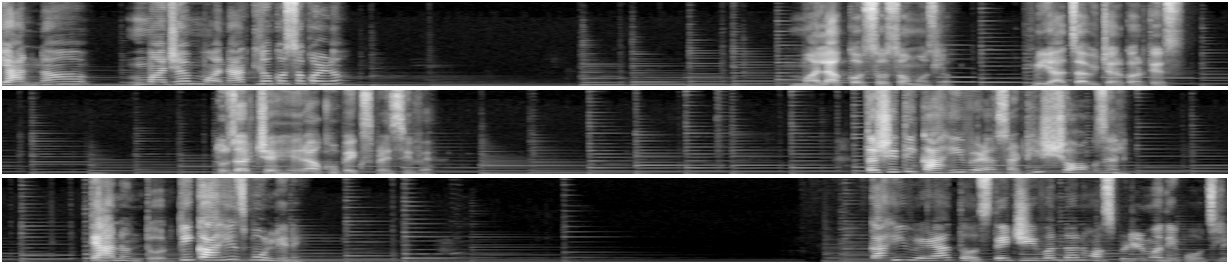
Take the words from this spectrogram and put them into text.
यांना माझ्या मनातलं कसं कळलं? मला कसं समजलं? मी याचा विचार करतेस. तुझा चेहरा खूप एक्सप्रेसिव्ह आहे. तशी ती काही वेळासाठी शॉक झाली. त्यानंतर ती काहीच बोलली नाही. काही वेळातच ते जीवनदान हॉस्पिटलमध्ये पोहोचले.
